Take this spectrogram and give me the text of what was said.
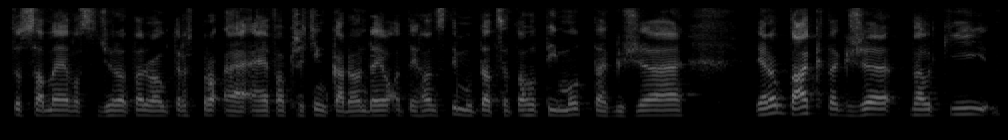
to samé je vlastně Jonathan Wouters pro EF a předtím Cannondale a tyhle ty mutace toho týmu, takže jenom tak, takže velký,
